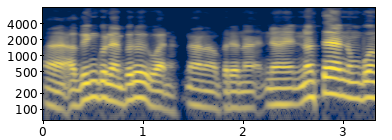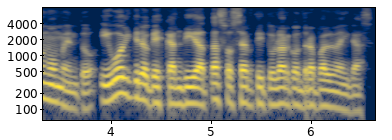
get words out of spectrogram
a Advíncula en Perú y bueno, no, no, pero no, no- no está en un buen momento. Igual creo que es candidatazo a ser titular contra Palmeiras.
